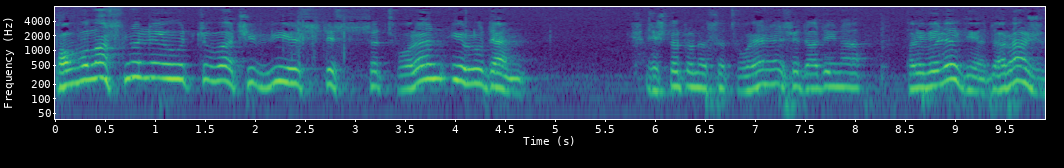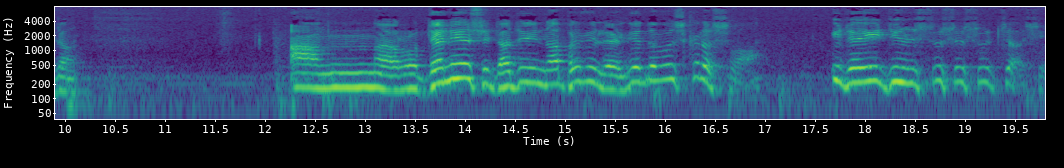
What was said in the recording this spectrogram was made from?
По-властна ли е от това, че вие сте сътворен и роден? Защото на сътворение се даде на привилегия да ражда. А на родение се даде и на привилегия да възкръсва и да е единство с отца си.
